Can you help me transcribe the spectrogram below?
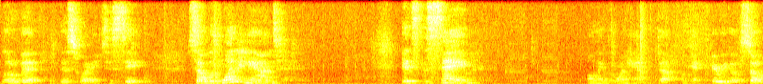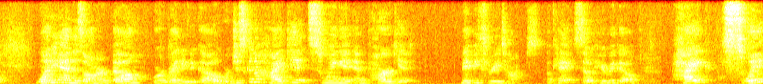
a little bit this way to see. So with one hand, it's the same, only with one hand. Duh. Okay, here we go. So one hand is on our bell. We're ready to go. We're just going to hike it, swing it, and park it. Maybe three times. Okay, so here we go. Hike, swing,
